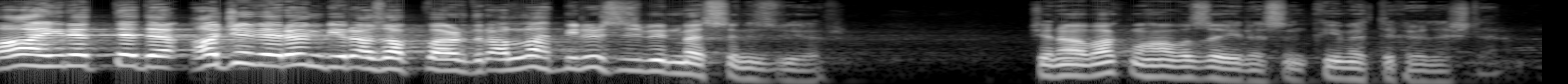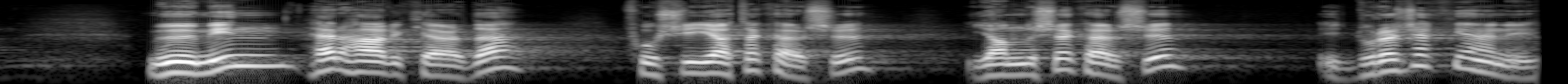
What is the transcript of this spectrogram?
ahirette de acı veren bir azap vardır. Allah bilir siz bilmezsiniz diyor. Cenab-ı Hak muhafaza eylesin kıymetli kardeşler. Mümin her halükarda fuhşiyata karşı, yanlışa karşı e, duracak yani.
